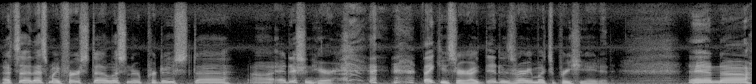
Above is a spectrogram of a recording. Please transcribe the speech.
that's uh, that's my first uh, listener produced uh, edition here. thank you, sir. I, it is very much appreciated. And uh,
